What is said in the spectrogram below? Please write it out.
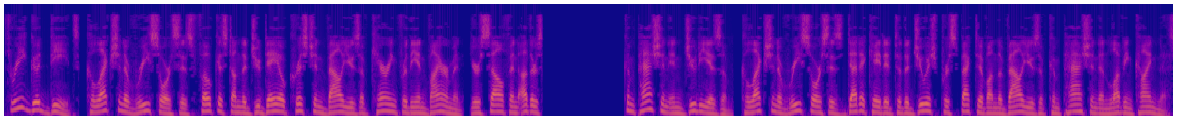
Three Good Deeds, collection of resources focused on the Judeo-Christian values of caring for the environment, yourself and others Compassion in Judaism, collection of resources dedicated to the Jewish perspective on the values of compassion and loving kindness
